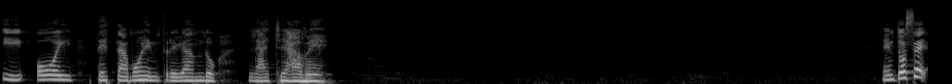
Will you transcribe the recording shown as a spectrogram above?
y hoy te estamos entregando la llave. Entonces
